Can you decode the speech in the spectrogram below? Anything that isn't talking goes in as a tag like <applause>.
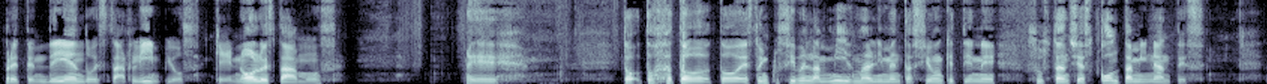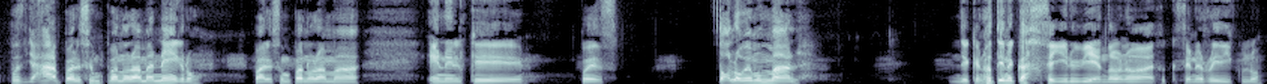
pretendiendo estar limpios, que no lo estamos. Eh, todo, todo, <laughs> todo, esto, inclusive en la misma alimentación que tiene sustancias contaminantes, pues ya parece un panorama negro, parece un panorama en el que, pues, todo lo vemos mal, de que no tiene que <laughs> seguir viviendo, ¿no? Eso que suena ridículo.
